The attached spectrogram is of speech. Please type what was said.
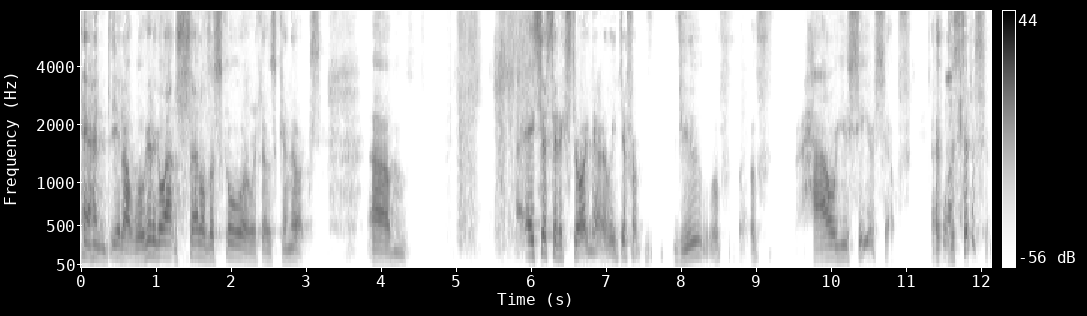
And, you know, we're going to go out and settle the score with those Canucks. Um, it's just an extraordinarily different view of, of how you see yourself as well, a citizen.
